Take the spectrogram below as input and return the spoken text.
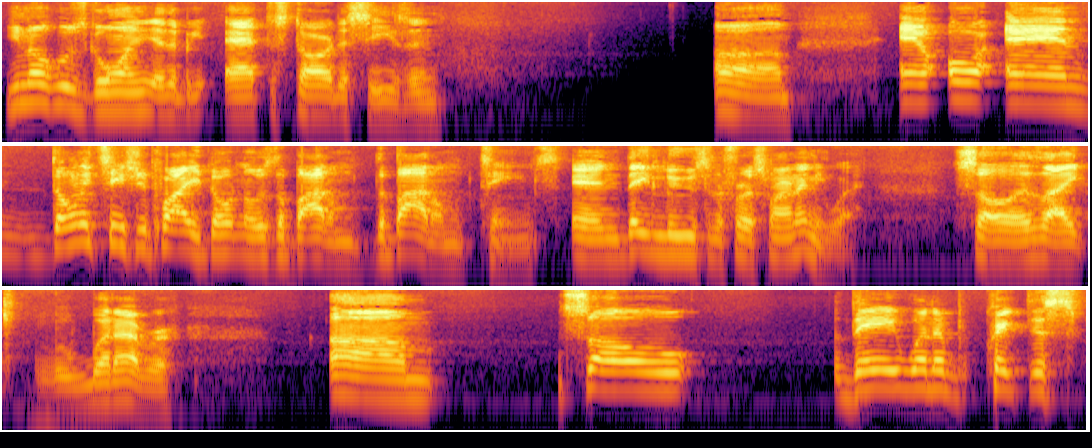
You know who's going at the, at the start of the season. Um, and or and the only teams you probably don't know is the bottom the bottom teams, and they lose in the first round anyway. So it's like whatever. Um, so they want to create this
